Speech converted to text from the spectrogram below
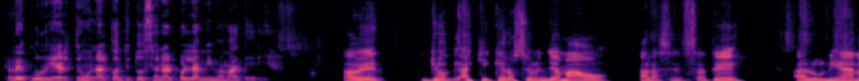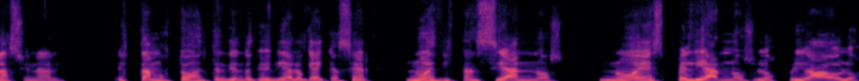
recurrir al Tribunal Constitucional por la misma materia. A ver, yo aquí quiero hacer un llamado a la sensatez, a la unidad nacional. Estamos todos entendiendo que hoy día lo que hay que hacer no es distanciarnos, no es pelearnos los privados, los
